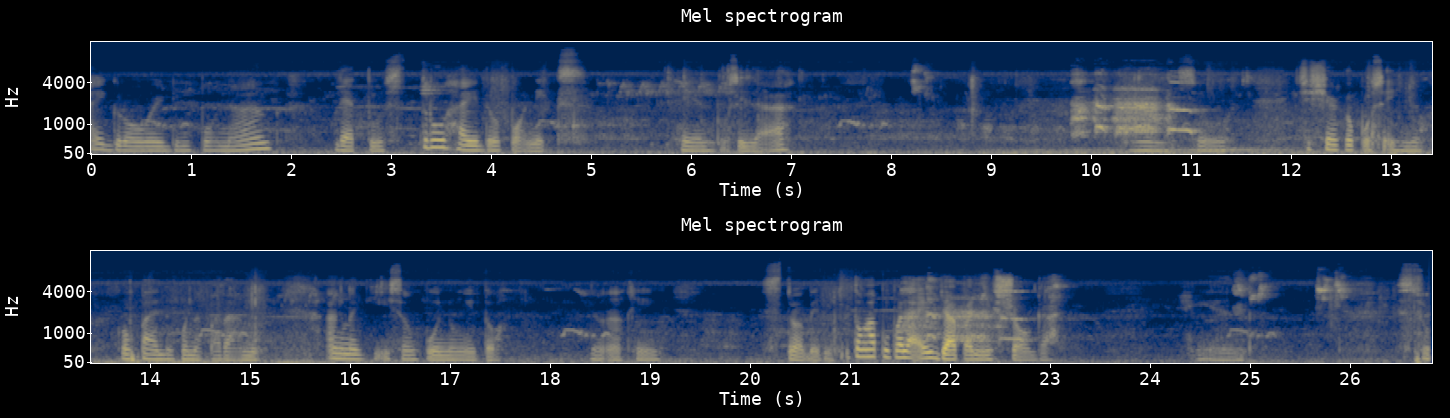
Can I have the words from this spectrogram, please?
ay grower din po ng lettuce through hydroponics. Ayan po sila. Ayan, so, share ko po sa inyo kung paano ko naparami ang nag-iisang punong ito ng aking strawberry. Ito nga po pala ay Japanese shoga. Ayan. So,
